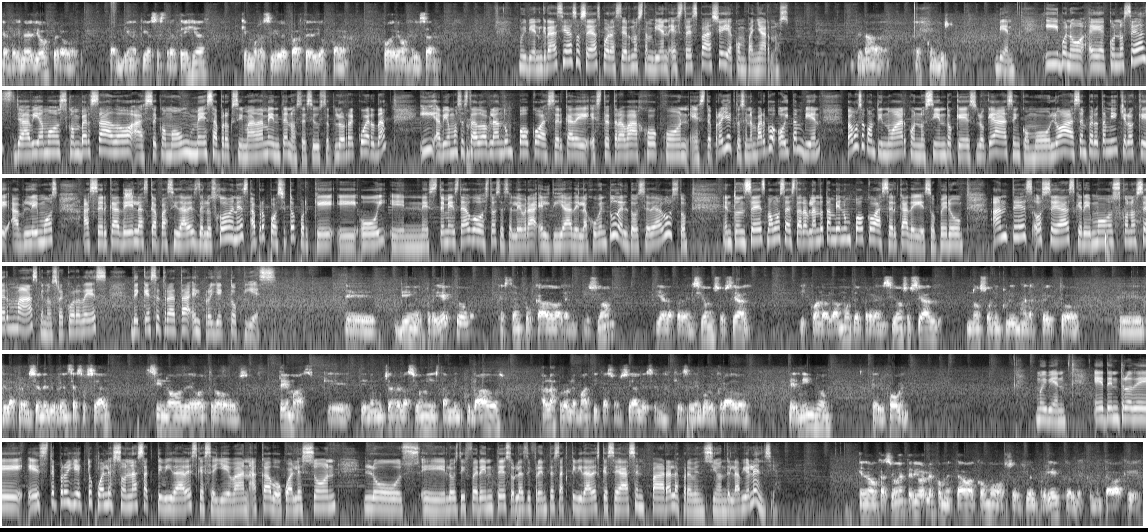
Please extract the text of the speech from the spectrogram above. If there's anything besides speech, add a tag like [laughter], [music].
el reino de Dios, pero también aquellas estrategias que hemos recibido de parte de Dios para poder evangelizar. Muy bien, gracias Oseas por hacernos también este espacio y acompañarnos. De nada, es con gusto. Bien, y bueno, eh, con Oseas ya habíamos conversado hace como un mes aproximadamente, no sé si usted lo recuerda, y habíamos estado hablando un poco acerca de este trabajo con este proyecto. Sin embargo, hoy también vamos a continuar conociendo qué es lo que hacen, cómo lo hacen, pero también quiero que hablemos acerca de las capacidades de los jóvenes a propósito porque eh, hoy en este mes de agosto se celebra el Día de la Juventud, el 12 de agosto. Entonces vamos a estar hablando también un poco acerca de eso, pero antes, Oseas, queremos conocer más, que nos recordes de qué se trata el proyecto PIES. Eh, bien, el proyecto está enfocado a la inclusión y a la prevención social. Y cuando hablamos de prevención social, no solo incluimos el aspecto eh, de la prevención de violencia social, sino de otros temas que tienen mucha relación y están vinculados a las problemáticas sociales en las que se ve involucrado el niño, el joven. Muy bien. Eh, dentro de este proyecto, ¿cuáles son las actividades que se llevan a cabo? ¿Cuáles son los, eh, los diferentes o las diferentes actividades que se hacen para la prevención de la violencia? En la ocasión anterior les comentaba cómo surgió el proyecto, les comentaba que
